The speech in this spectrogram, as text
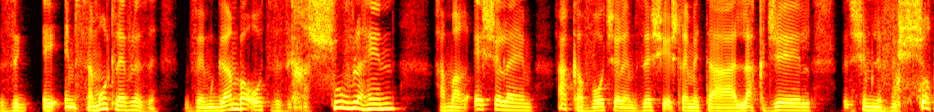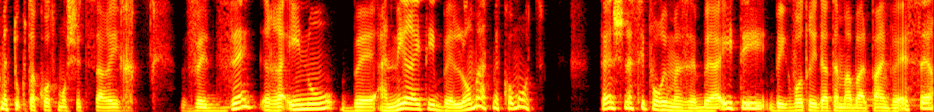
זה, הן שמות לב לזה, והן גם באות וזה חשוב להן המראה שלהם, הכבוד שלהם, זה שיש להם את הלק ג'ל, וזה שהן לבושות מתוקתקות כמו שצריך. ואת זה ראינו, ב, אני ראיתי בלא מעט מקומות. תן שני סיפורים על זה, בהאיטי, בעקבות רעידת אמה ב-2010,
